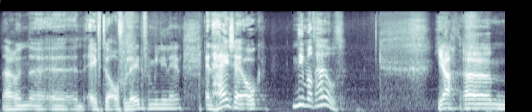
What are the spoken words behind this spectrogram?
naar hun eh, een eventueel overleden familieleden. En hij zei ook, niemand huilt. Ja, ehm,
